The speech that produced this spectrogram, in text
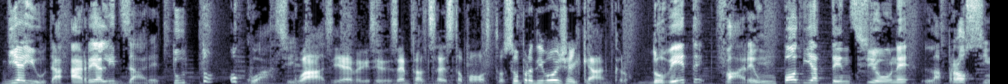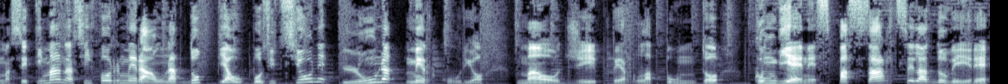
vi aiuta a realizzare tutto o quasi. Quasi, eh, perché siete sempre al sesto posto. Sopra di voi c'è il cancro. Dovete fare un po' di attenzione. La prossima settimana si formerà una doppia opposizione Luna-Mercurio. Ma oggi, per l'appunto, conviene spassarsela a dovere,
